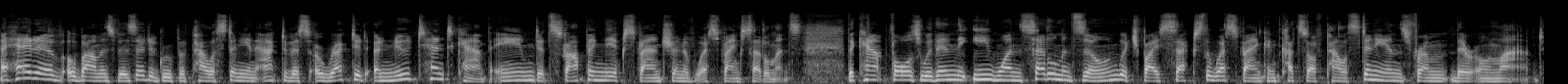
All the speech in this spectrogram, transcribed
Ahead of Obama's visit, a group of Palestinian activists arrested erected a new tent camp aimed at stopping the expansion of West Bank settlements. The camp falls within the E1 settlement zone, which bisects the West Bank and cuts off Palestinians from their own land.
